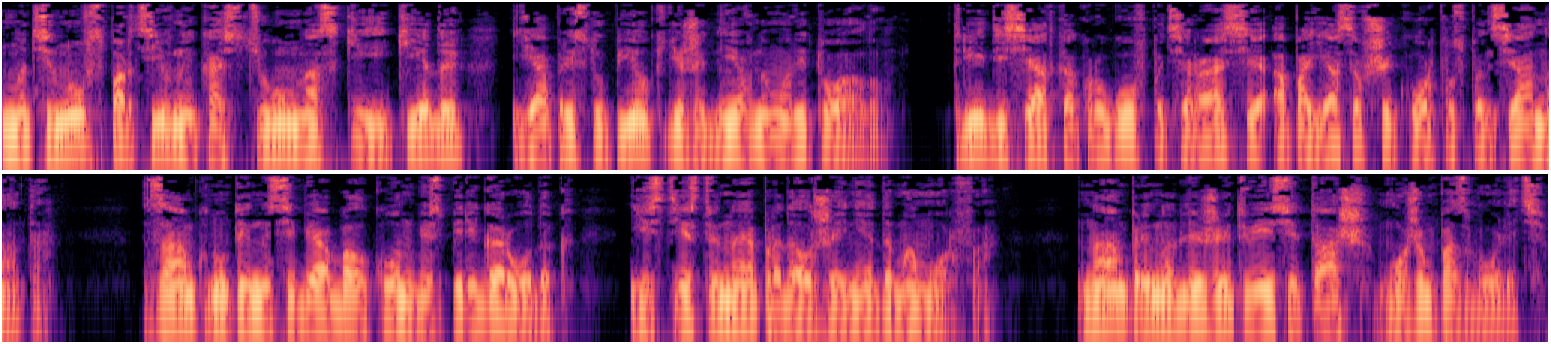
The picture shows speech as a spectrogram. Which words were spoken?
Натянув спортивный костюм, носки и кеды, я приступил к ежедневному ритуалу. Три десятка кругов по террасе, опоясавший корпус пансионата. Замкнутый на себя балкон без перегородок, естественное продолжение домоморфа. Нам принадлежит весь этаж, можем позволить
